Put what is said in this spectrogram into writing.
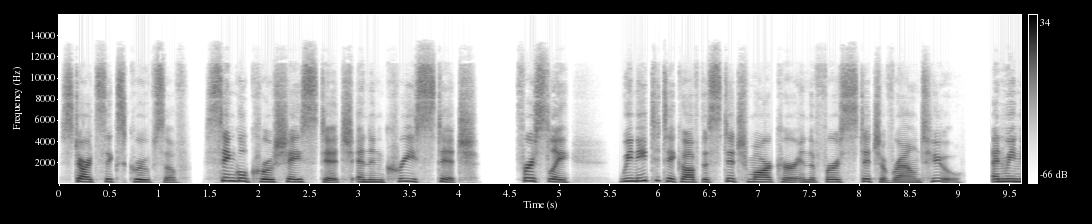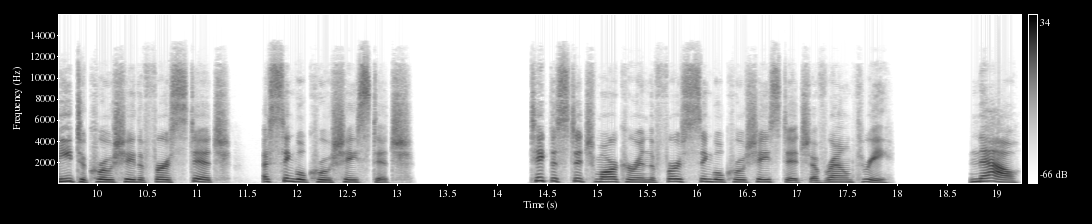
Start 6 groups of single crochet stitch and increase stitch. Firstly, we need to take off the stitch marker in the first stitch of round 2. And we need to crochet the first stitch, a single crochet stitch. Take the stitch marker in the first single crochet stitch of round 3. Now,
